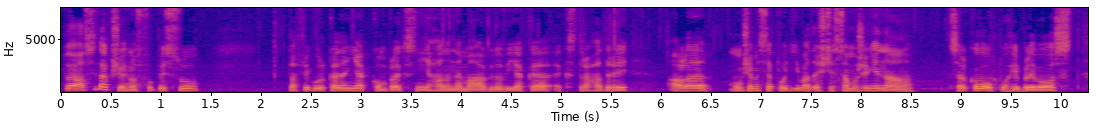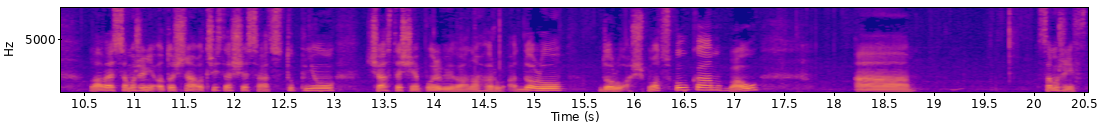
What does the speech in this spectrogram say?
to je asi tak všechno v popisu. Ta figurka není nějak komplexní, Han nemá kdo ví jaké extra hadry, ale můžeme se podívat ještě samozřejmě na celkovou pohyblivost. Lava je samozřejmě otočná o 360 stupňů, částečně pohyblivá nahoru a dolů, dolů až moc koukám, wow. A samozřejmě v,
